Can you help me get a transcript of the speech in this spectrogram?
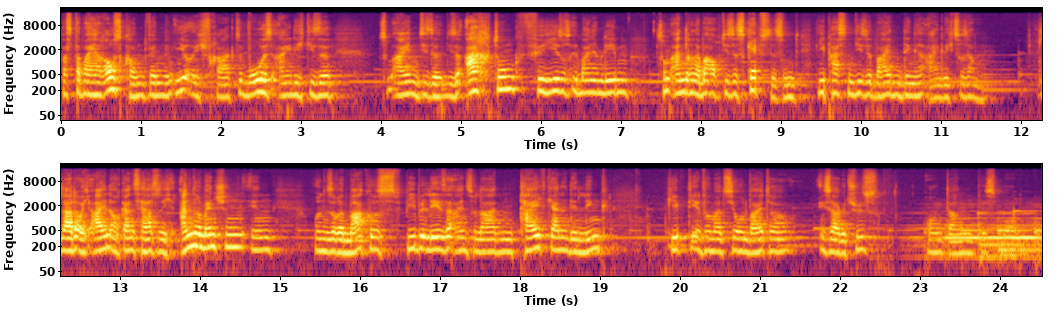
was dabei herauskommt, wenn, wenn ihr euch fragt, wo ist eigentlich diese, zum einen diese, diese Achtung für Jesus in meinem Leben, zum anderen aber auch diese Skepsis und wie passen diese beiden Dinge eigentlich zusammen. Ich lade euch ein, auch ganz herzlich andere Menschen in unsere Markus-Bibellese einzuladen. Teilt gerne den Link, gebt die Information weiter. Ich sage Tschüss und dann bis morgen.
